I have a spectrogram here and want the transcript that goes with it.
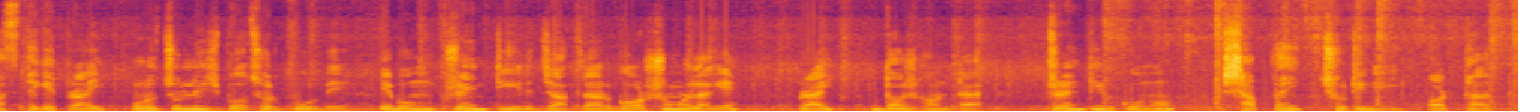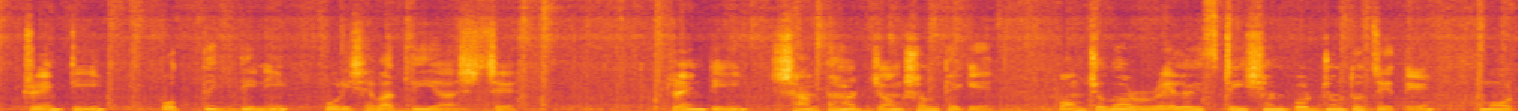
আজ থেকে প্রায় উনচল্লিশ বছর পূর্বে এবং ট্রেনটির যাত্রার গড় সময় লাগে প্রায় দশ ঘণ্টা। ট্রেনটির কোনো সাপ্তাহিক ছুটি নেই, অর্থাৎ ট্রেনটি প্রত্যেক দিনই পরিষেবা দিয়ে আসছে। ট্রেনটি সান্তাহার জংশন থেকে পঞ্চগড় রেলওয়ে স্টেশন পর্যন্ত যেতে মোট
